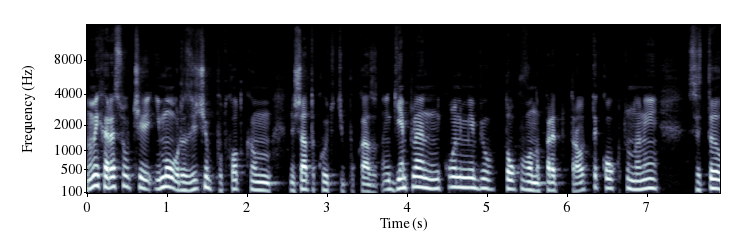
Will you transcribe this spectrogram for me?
но ми е харесал, че е имал различен подход към нещата, които ти показват. Нали, Геймплея никога не ми е бил толкова напред от работите, колкото нали, света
